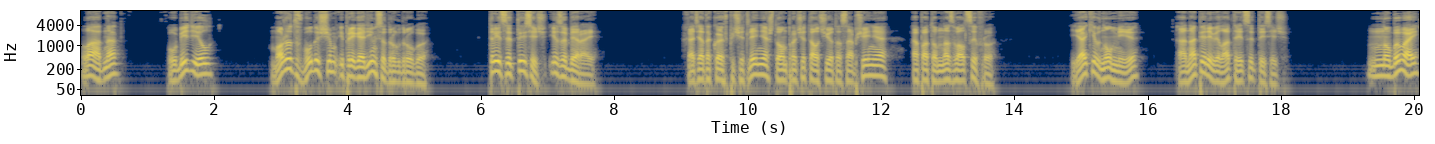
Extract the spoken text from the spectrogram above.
Ладно. Убедил. Может, в будущем и пригодимся друг другу. Тридцать тысяч и забирай. Хотя такое впечатление, что он прочитал чье-то сообщение, а потом назвал цифру. Я кивнул Мие. Она перевела тридцать тысяч. «Ну, бывай»,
